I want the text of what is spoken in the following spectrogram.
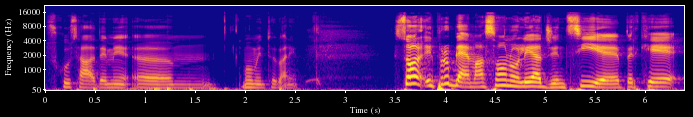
Scusatemi, um, momento di panico. So, il problema sono le agenzie perché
